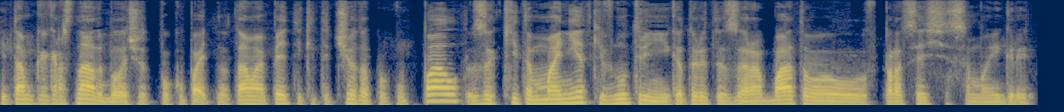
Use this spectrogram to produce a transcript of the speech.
и там как раз надо было что-то покупать. Но там, опять-таки, ты что-то покупал за какие-то монетки внутренние, которые ты зарабатывал в процессе самой игры.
